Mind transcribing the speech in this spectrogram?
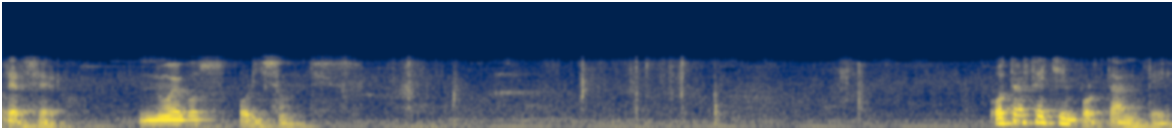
tercero. Nuevos horizontes. Otra fecha importante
